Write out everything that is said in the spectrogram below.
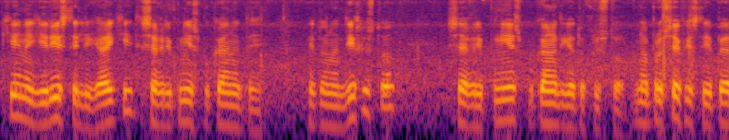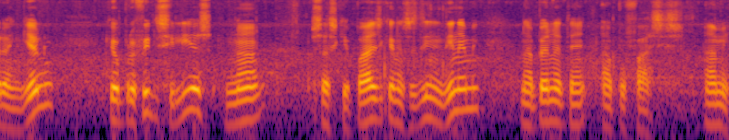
και να γυρίσετε λιγάκι τις αγρυπνίες που κάνετε για τον Αντίχριστο σε αγρυπνίες που κάνετε για τον Χριστό. Να προσεύχεστε υπέρ αγγέλου και ο προφήτης Ηλίας να σας σκεπάζει και να σας δίνει δύναμη να παίρνετε αποφάσεις. Αμήν.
